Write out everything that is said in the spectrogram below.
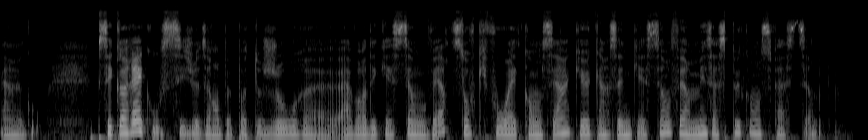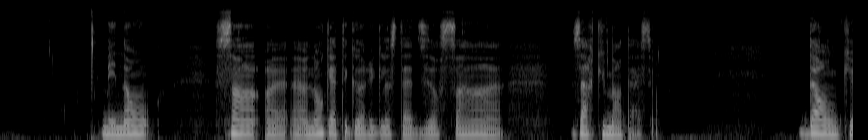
un, go. Puis c'est correct aussi, je veux dire, on ne peut pas toujours euh, avoir des questions ouvertes, sauf qu'il faut être conscient que quand c'est une question fermée, ça se peut qu'on se fasse. Mais non, sans euh, un non catégorique, c'est-à-dire sans euh, argumentation. Donc,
